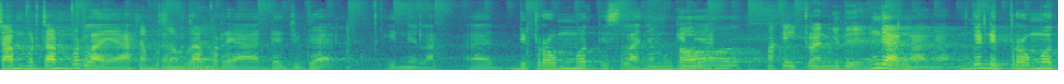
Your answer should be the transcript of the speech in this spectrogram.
campur-campur lah ya Campur-campur ya. ada juga inilah eh, dipromot istilahnya mungkin ya Oh, pakai iklan gitu ya? enggak enggak enggak mungkin dipromot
